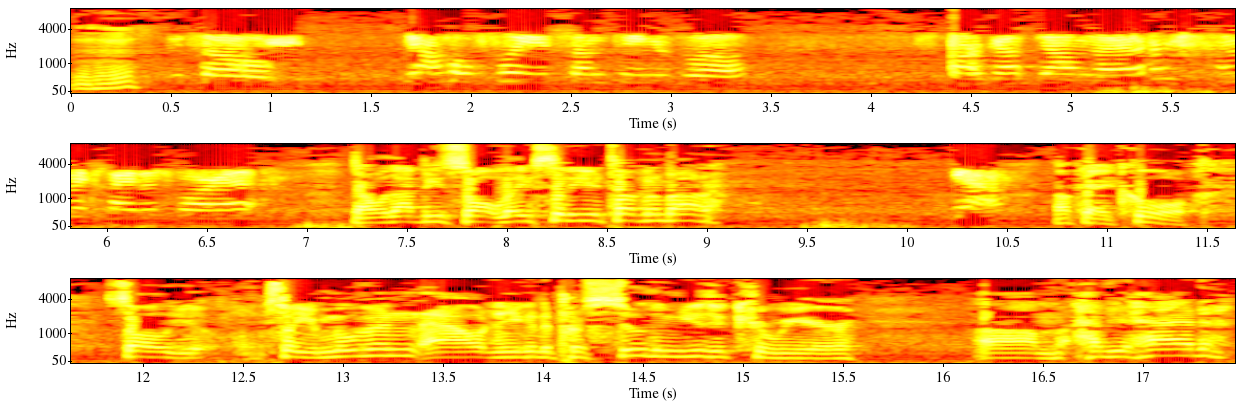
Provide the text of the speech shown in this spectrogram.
Mm-hmm. So, yeah, hopefully some things will spark up down there. I'm excited for it. Now, will that be Salt Lake City you're talking about? Yeah. Okay, cool. So you so you're moving out and you're going to pursue the music career. Um, have you had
